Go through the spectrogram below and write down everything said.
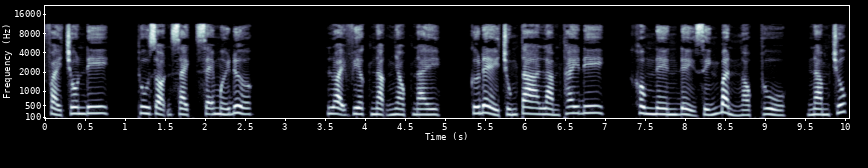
phải chôn đi, thu dọn sạch sẽ mới được. Loại việc nặng nhọc này, cứ để chúng ta làm thay đi, không nên để dính bẩn ngọc thủ, Nam Trúc.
